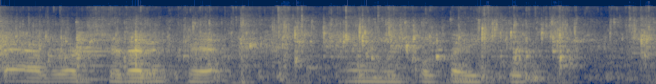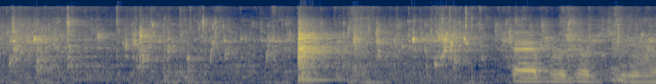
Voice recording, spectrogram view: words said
ടാബ്ലറ്റ്സ് ഇടലൊക്കെ ഞങ്ങളിപ്പോൾ കഴിക്കും. ടേബിൾ തുടച്ചിടുക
